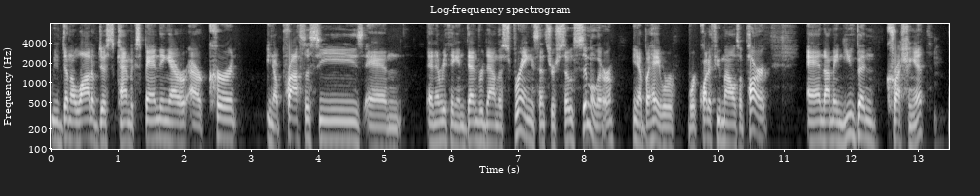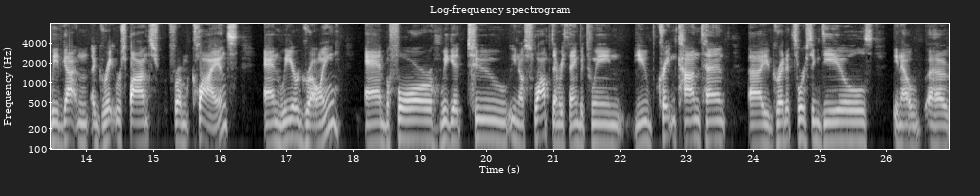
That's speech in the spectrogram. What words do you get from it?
we've done a lot of just kind of expanding our our current, you know, processes and and everything in Denver down the spring since they're so similar, you know. But hey, we're we're quite a few miles apart, and I mean, you've been crushing it. We've gotten a great response from clients, and we are growing. And before we get too, you know, swamped everything between you creating content, uh, at sourcing deals, you know, uh,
